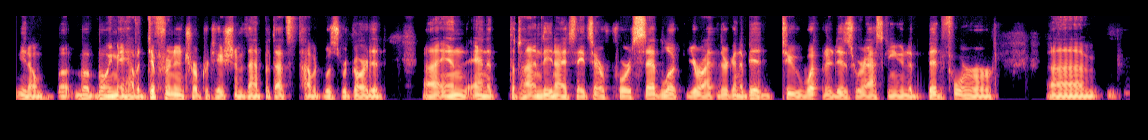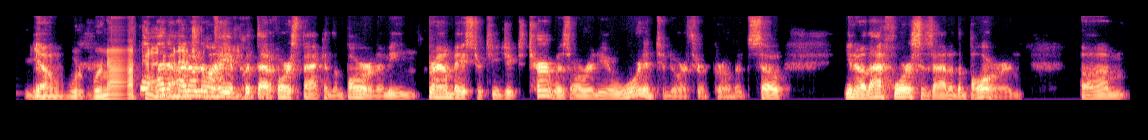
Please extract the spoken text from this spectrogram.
you know Boeing may have a different interpretation of that, but that's how it was regarded. Uh, and and at the time, the United States Air Force said, "Look, you're either going to bid to what it is we're asking you to bid for, or um, you yeah. know, we're, we're not well, going to. I, I, don't know how you put that horse back in the barn. I mean, ground-based strategic deterrent was already awarded to Northrop Grumman, so you know that horse is out of the barn. Um,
